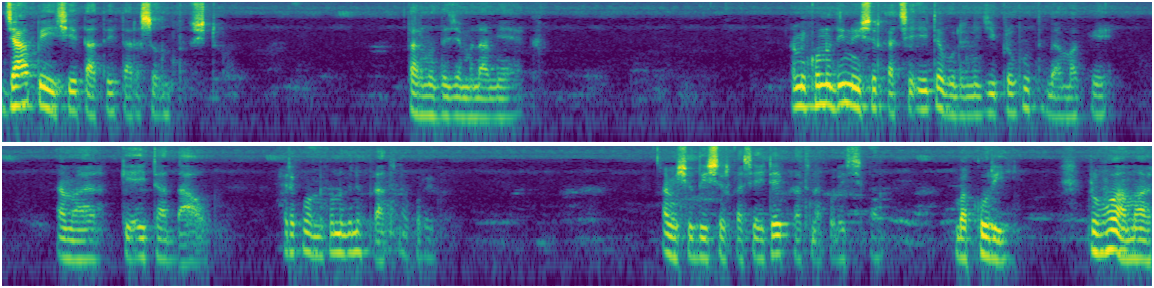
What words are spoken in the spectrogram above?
যা পেয়েছে তাতে তারা সন্তুষ্ট। তার মধ্যে যেমন আমি এক। আমি কোনোদিন ঈশ্বর কাছে এইটা বলিনি যে, প্রভু, তুমি আমাকে আমাকে এটা দাও। এরকম আমি কোনোদিনও প্রার্থনা করিনি। আমি শুধু ঈশ্বর কাছে এটাই প্রার্থনা করেছিলাম বা করি, প্রভু, আমার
